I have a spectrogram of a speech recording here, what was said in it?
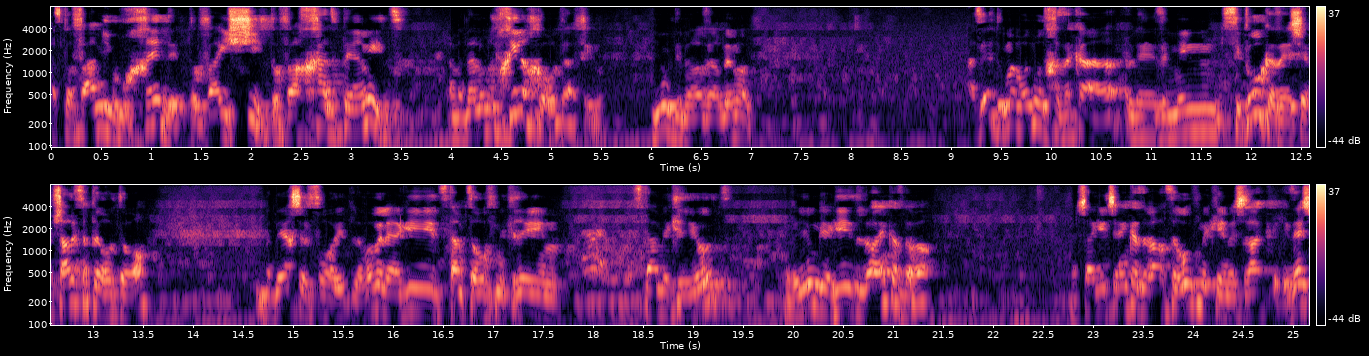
אז תופעה מיוחדת, תופעה אישית, תופעה חד פעמית, המדע לא מתחיל לחקור אותה אפילו. יום דיבר על זה הרבה מאוד. אז זו דוגמה מאוד מאוד חזקה לאיזה מין סיפור כזה שאפשר לספר אותו בדרך של פרויד, לבוא ולהגיד סתם צירוף מקרים, סתם מקריות, ויונג יגיד לא אין כזה דבר. אפשר להגיד שאין כזה דבר צירוף מקרים, יש רק, זה, ש,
